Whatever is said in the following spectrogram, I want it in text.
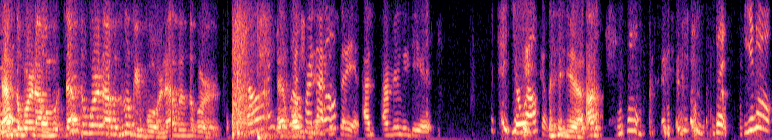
That's the word I was. That's the word I was looking for. That was the word. All right. That well, I'll was- try not to say it. I I really did. You're welcome. yeah. I, but you know,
